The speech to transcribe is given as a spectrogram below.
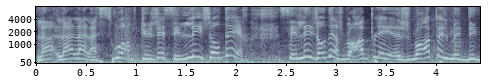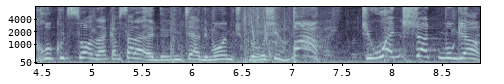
Là, là, là, la sword que j'ai, c'est légendaire. C'est légendaire. Je me rappelais, je me rappelle mettre des gros coups de sword là, comme ça, là. À des moments même, tu peux rusher. Bah tu one shot mon gars.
